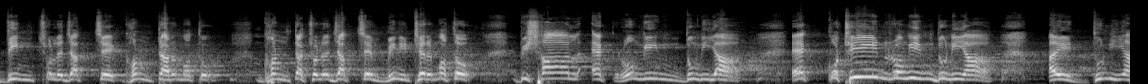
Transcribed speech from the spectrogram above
দিন চলে যাচ্ছে ঘণ্টার মতো। ঘণ্টা চলে যাচ্ছে মিনিটের মতো। বিশাল এক রঙিন দুনিয়া, এক কঠিন রঙিন দুনিয়া। এই দুনিয়া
